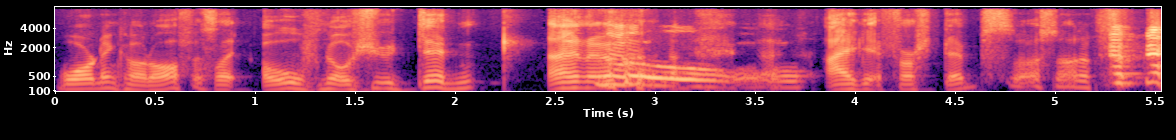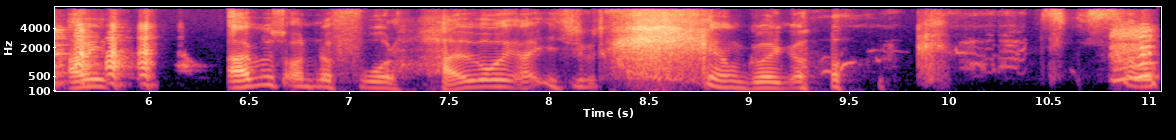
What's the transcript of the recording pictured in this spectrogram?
warning her off. It's like, oh no, you didn't. I know. no. I get first dibs. So that's not. A, I mean, I was on the floor howling at you. I'm going, oh god. So,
